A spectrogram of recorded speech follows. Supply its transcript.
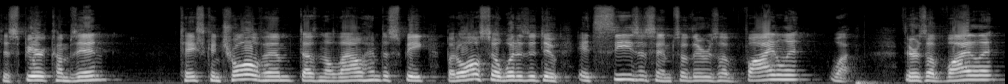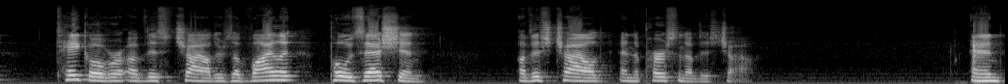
the Spirit comes in, takes control of him, doesn't allow him to speak, but also what does it do? It seizes him. So there's a violent what? There's a violent takeover of this child. There's a violent possession of this child and the person of this child. And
